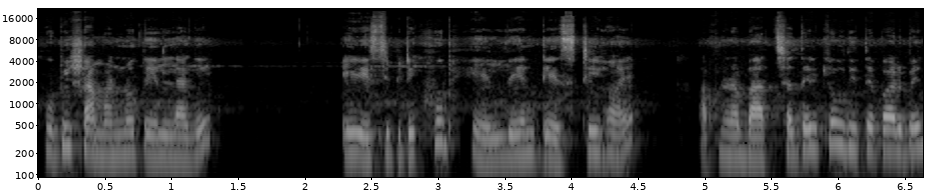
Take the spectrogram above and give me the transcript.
খুবই সামান্য তেল লাগে। এই রেসিপিটি খুব হেলদি অ্যান্ড টেস্টি হয়। আপনারা বাচ্চাদেরকেও দিতে পারবেন।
